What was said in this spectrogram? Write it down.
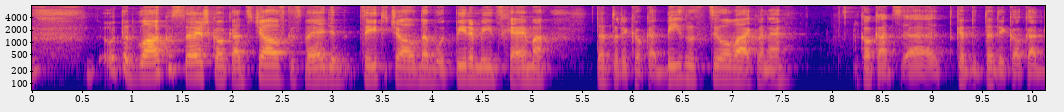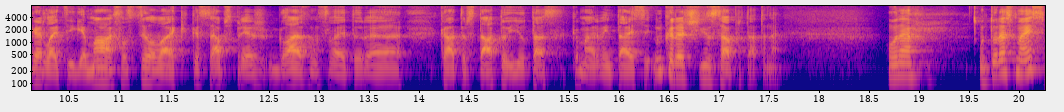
Un tad blakus sēž kaut kāds čels, kas mēģina citu čalu dabūt piramīdas schēmā. Tad tur ir kaut kādi biznesa cilvēki, vai ne? Kaut kāds, uh, kad, tad ir kaut kādi garlaicīgie mākslas cilvēki, kas apspriež gleznas vai tur, uh, kā tur statuja jutās, kamēr viņi taisīja. Nu, kurš jūs sapratāt? Un, uh, un tur esmu es.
